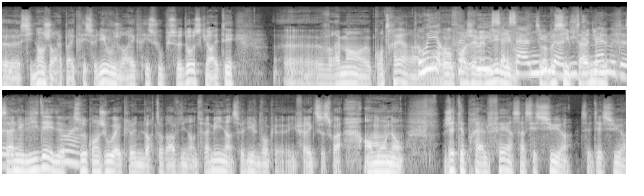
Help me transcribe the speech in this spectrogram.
Euh, sinon, je n'aurais pas écrit ce livre ou je l'aurais écrit sous pseudo, ce qui aurait été euh, vraiment euh, contraire au, projet même du livre. C'est pas possible, ça annule, ça annule l'idée. de Surtout qu'on joue avec l'orthographe du nom de famille dans ce livre, donc euh, il fallait que ce soit en mon nom. J'étais prêt à le faire, ça c'est sûr, c'était sûr.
